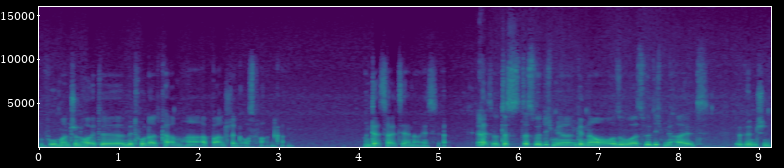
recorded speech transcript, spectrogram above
wo man schon heute mit 100 km/h ab Bahnsteig ausfahren kann. Und das ist halt sehr nice, ja. Ja. Also das, das würde ich mir, genau sowas würde ich mir halt wünschen.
